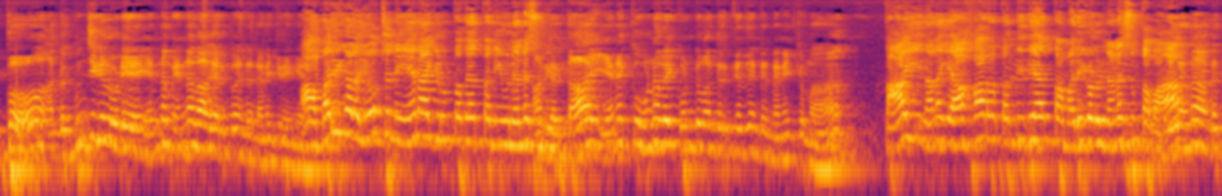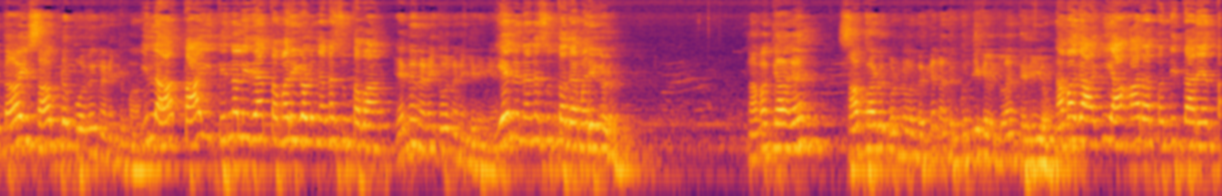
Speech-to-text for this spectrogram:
இப்போ அந்த குஞ்சுகளுடைய எண்ணம் என்னவாக இருக்கும் என்று நினைக்கிறீங்க ಆ ಮರಿಗಳ ಯೋಚನೆ ಏನಾಗಿರುತ್ತದೆ ಅಂತ ನೀವು அந்த ನೆನೆಸುವಿರಿ தாய் எனக்கு உணவை கொண்டு வந்திருக்குது என்று நினைக்குமா ತಾಯಿ ನನಗೆ ಆಹಾರ ತಂದಿದೆ ಅಂತ ಮರಿಗಳು ನೆನೆಸುತ್ತವ இல்லைன்னா அந்த தாய் சாப்பிட போகுதுன்னு நினைக்குமா ಇಲ್ಲ ತಾಯಿ ತಿನ್ನಲಿದೆ ಅಂತ ಮರಿಗಳು ನೆನೆಸುತ್ತವ என்ன நினைக்கும்னு நினைக்கிறீங்க ಏನು ನೆನೆಸುತ್ತದೆ ಮರಿಗಳು நமக்காக சாப்பாடு கொண்டு வந்திருக்கேன்னு அந்த குஞ்சுகளுக்கு எல்லாம் தெரியும் ನಮಗಾಗಿ ಆಹಾರ ತಂದಿದ್ದಾರೆ ಅಂತ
